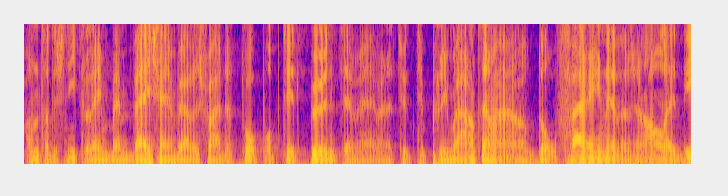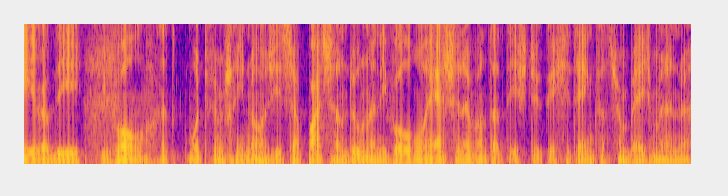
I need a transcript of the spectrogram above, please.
want dat is niet alleen, wij zijn weliswaar de top op dit punt. En we hebben natuurlijk de primaten, maar ook dolfijnen. Er zijn allerlei dieren die, die vogel. Dat moeten we misschien nog eens iets aparts aan doen aan die vogelhersenen. Want dat is natuurlijk, als je denkt dat zo'n beest met een... eh,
